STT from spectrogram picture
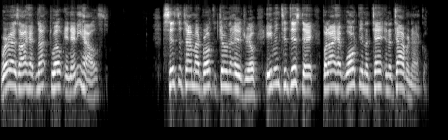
Whereas I have not dwelt in any house since the time I brought the children of Israel, even to this day, but I have walked in a tent in a tabernacle.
